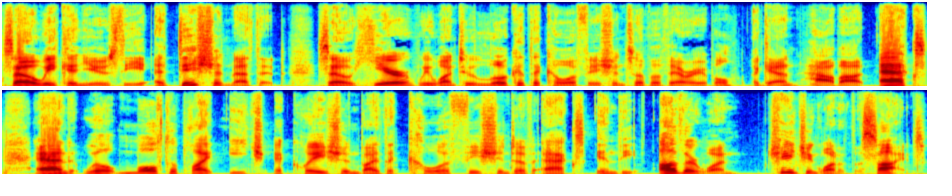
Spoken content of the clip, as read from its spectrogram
So we can use the addition method. So here we want to look at the coefficients of a variable. Again, how about x? And we'll multiply each equation by the coefficient of x in the other one, changing one of the signs.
